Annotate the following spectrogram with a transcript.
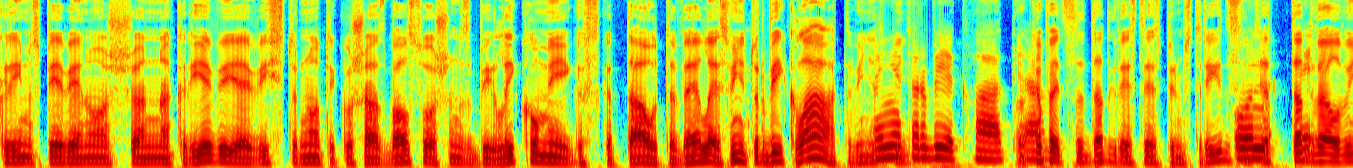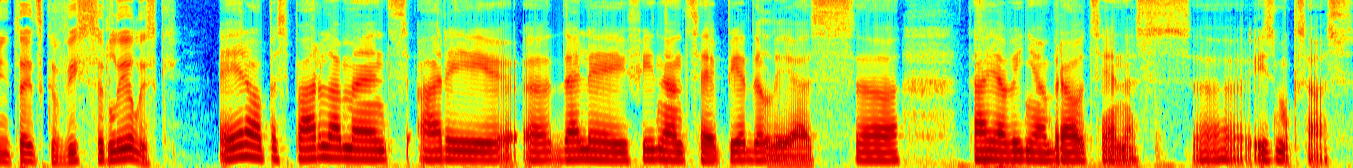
Krīmas pievienošana Krievijai, viss tur notikušās balsošanas bija likumīgas, ka tauta vēlēs. Viņa tur bija klāta. Viņa, viņa tur bija klāta. Kāpēc tad atgriezties pirms 30? Un, ja tad vēl viņa teica, ka viss ir lieliski. Eiropas parlaments arī uh, daļēji finansē, piedalījās uh, tajā viņa braucienas uh, izmaksās.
